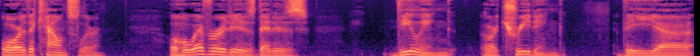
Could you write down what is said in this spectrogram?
or the counselor or whoever it is that is dealing or treating the uh,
